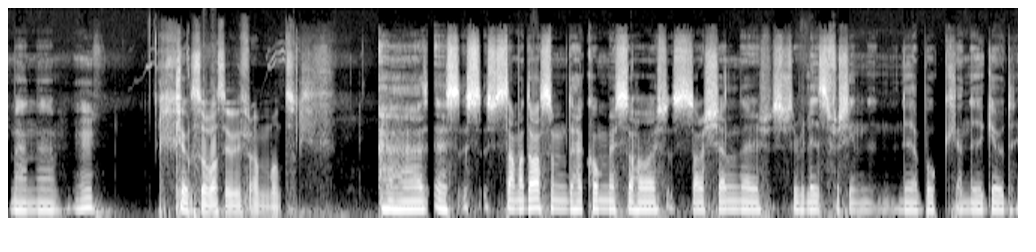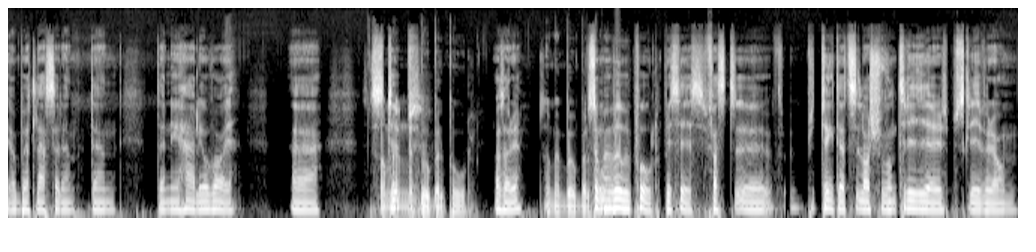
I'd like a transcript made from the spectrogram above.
Men eh, mm, kul. Så vad ser vi fram emot? S- s- samma dag som det här kommer så har Sara Källner release för sin nya bok En ny gud. Jag har börjat läsa den. Den, den är härlig att vara i. Eh, Som typ- en bubbelpool. Vad sa du? Som en bubbelpool. Som en bubbelpool, precis. Fast uh, tänkte att Lars von Trier skriver om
